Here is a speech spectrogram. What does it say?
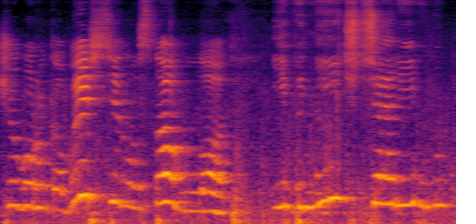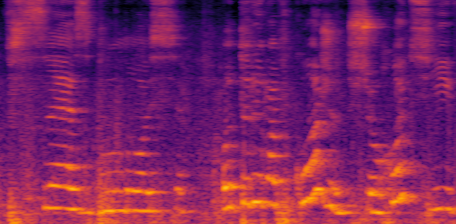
щоб у рукавичці настав лад. І в ніч чарівну все збулося, отримав кожен, що хотів.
